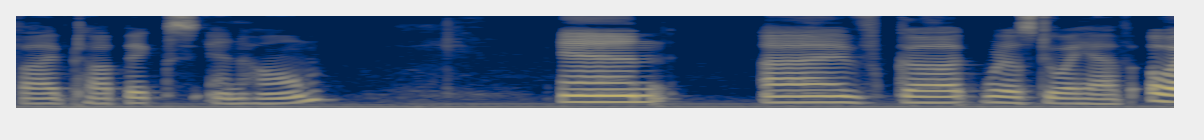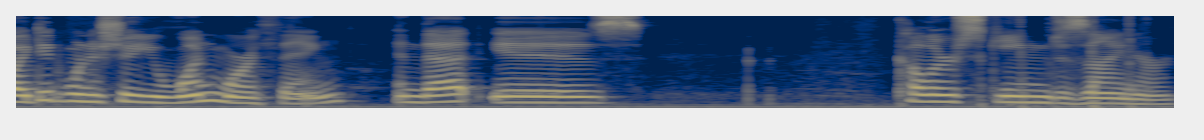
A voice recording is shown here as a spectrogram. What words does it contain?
five topics, and home. And I've got, what else do I have? Oh, I did want to show you one more thing, and that is Color Scheme Designer.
